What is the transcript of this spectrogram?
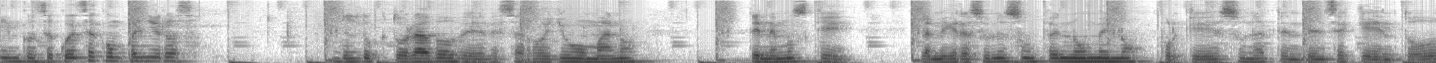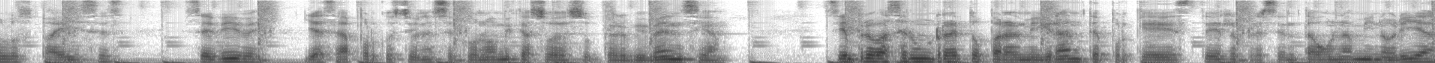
En consecuencia, compañeros del doctorado de desarrollo humano, tenemos que la migración es un fenómeno porque es una tendencia que en todos los países se vive, ya sea por cuestiones económicas o de supervivencia. Siempre va a ser un reto para el migrante porque este representa una minoría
